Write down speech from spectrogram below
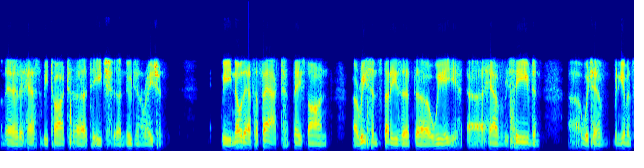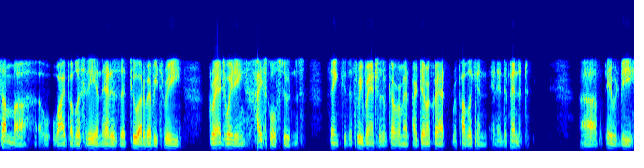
that it has to be taught to each new generation. We know that's a fact based on uh, recent studies that uh, we uh, have received and which have been given some wide publicity, and that is that two out of every three graduating high school students think the three branches of government are Democrat, Republican, and Independent. Uh, it would be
